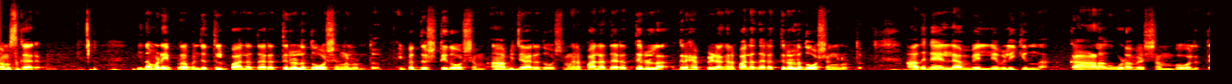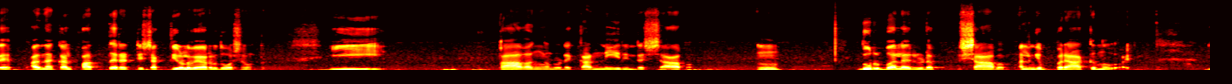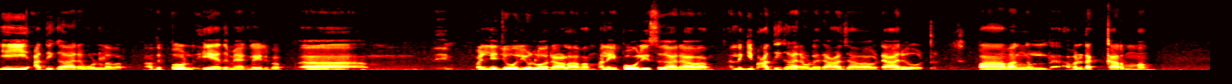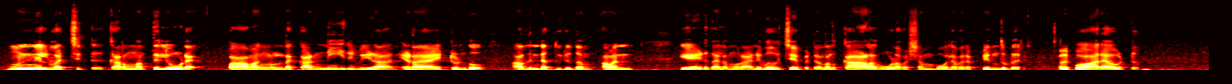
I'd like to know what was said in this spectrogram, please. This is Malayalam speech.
നമസ്കാരം. ഈ നമ്മുടെ ഈ പ്രപഞ്ചത്തിൽ പലതരത്തിലുള്ള ദോഷങ്ങളുണ്ട്. ഇപ്പം ദൃഷ്ടിദോഷം ആഭിചാര ദോഷം അങ്ങനെ പലതരത്തിലുള്ള ഗ്രഹപ്പിഴ അങ്ങനെ പലതരത്തിലുള്ള ദോഷങ്ങളുണ്ട്. അതിനെല്ലാം വെല്ലുവിളിക്കുന്ന കാളകൂട വിഷം പോലത്തെ അതിനേക്കാൾ പത്തിരട്ടി ശക്തിയുള്ള വേറൊരു ദോഷമുണ്ട്. ഈ പാവങ്ങളുടെ കണ്ണീരിന്റെ ശാപം ദുർബലരുടെ ശാപം അല്ലെങ്കിൽ പ്രാക്കെന്ന് പറയും. ഈ അധികാരമുള്ളവർ അതിപ്പോൾ ഏത് മേഖലയിൽ ഇപ്പം വലിയ ജോലിയുള്ള ഒരാളാവാം അല്ലെങ്കിൽ പോലീസുകാരാവാം അല്ലെങ്കിൽ അധികാരമുള്ള രാജാവാവട്ടെ ആരും ആവട്ടെ പാവങ്ങളുടെ അവരുടെ കർമ്മം മുന്നിൽ വച്ചിട്ട് കർമ്മത്തിലൂടെ പാവങ്ങളുടെ കണ്ണീര് വീഴാൻ ഇടയായിട്ടുണ്ടോ? അതിന്റെ ദുരിതം അവൻ ഏഴ് തലമുറ അനുഭവിച്ചേ പറ്റുള്ളൂ അത് കാളകൂട വശം പോലെ അവരെ പിന്തുടരും. അതിപ്പോൾ ആരാവട്ടെ?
